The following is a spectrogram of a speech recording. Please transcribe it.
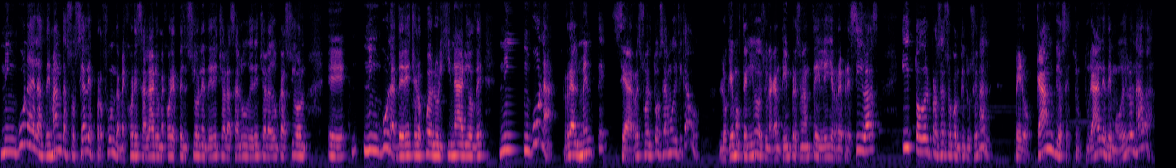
ninguna de las demandas sociales profundas, mejores salarios, mejores pensiones, derecho a la salud, derecho a la educación, eh, ninguna, derecho a los pueblos originarios, de, ninguna realmente se ha resuelto o se ha modificado. Lo que hemos tenido es una cantidad impresionante de leyes represivas y todo el proceso constitucional pero cambios estructurales de modelo, nada.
